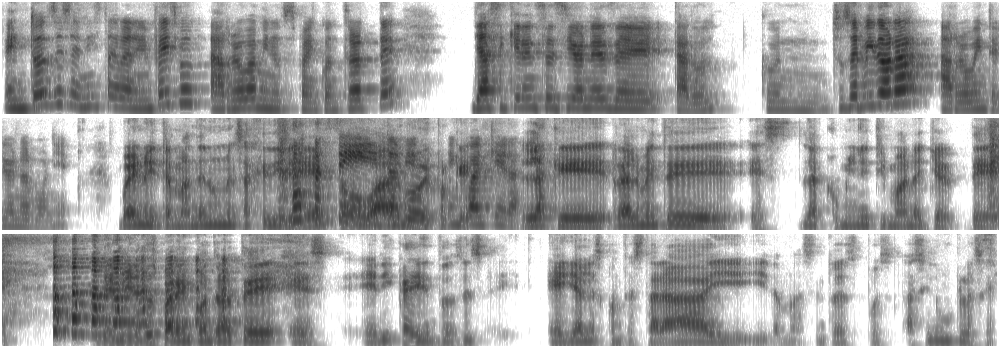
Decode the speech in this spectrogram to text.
Entonces en Instagram y en Facebook, arroba minutos para encontrarte. Ya si quieren sesiones de tarot con su servidora, arroba interior en armonía. Bueno, y te manden un mensaje directo o algo, porque la que realmente es la community manager de, Minutos para Encontrarte es Erika, y entonces ella les contestará y, demás. Entonces, pues ha sido un placer.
